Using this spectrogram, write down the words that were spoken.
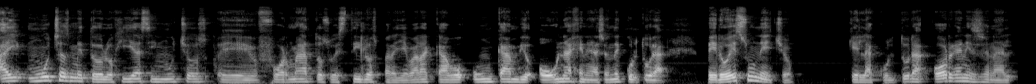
Hay muchas metodologías y muchos eh, formatos o estilos para llevar a cabo un cambio o una generación de cultura, pero es un hecho que la cultura organizacional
